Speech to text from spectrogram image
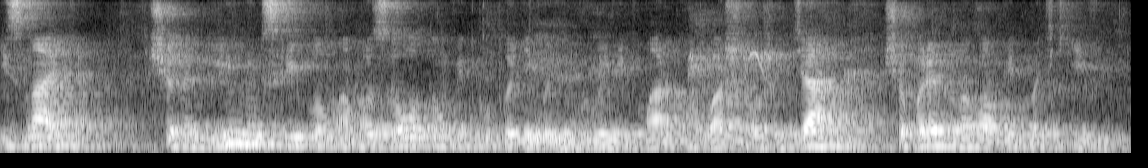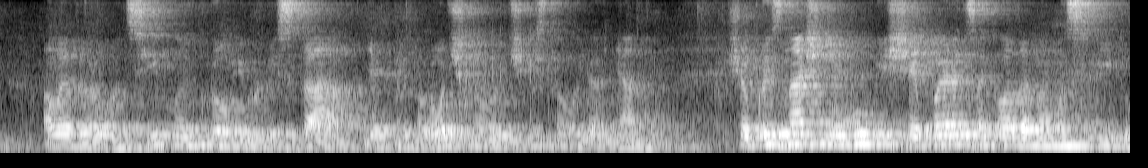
І знайте, що не длінним сріблом або золотом відкуплені ви марного вашого життя, що передано вам від батьків, але дорогоцінною кров'ю Христа, як непорочного і чистого ягняти, що призначений був іще перед закладаними світу,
